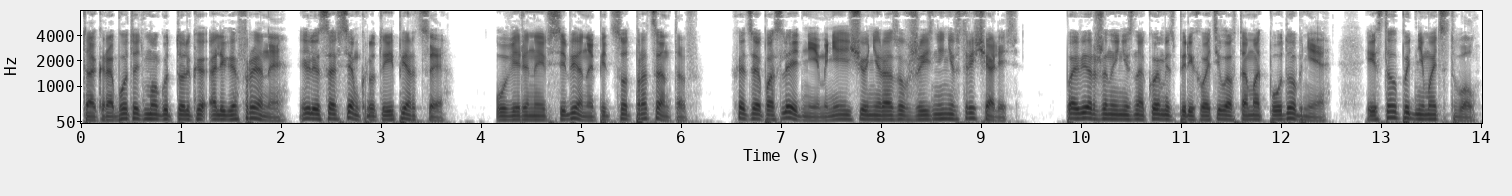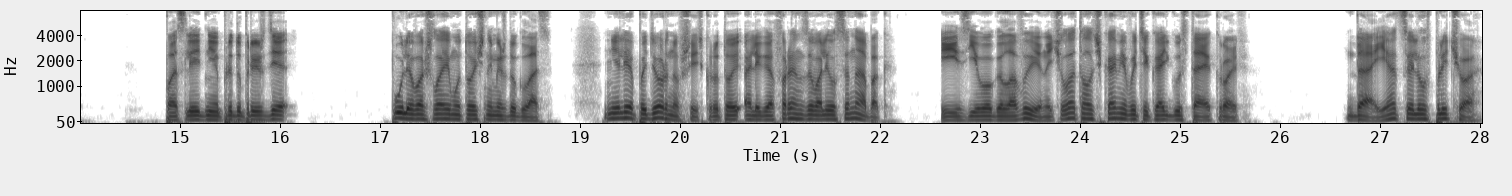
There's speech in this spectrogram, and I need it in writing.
Так работать могут только олигофрены или совсем крутые перцы, уверенные в себе на 500%. Хотя последние мне еще ни разу в жизни не встречались. Поверженный незнакомец перехватил автомат поудобнее и стал поднимать ствол. Последнее предупреждение... Пуля вошла ему точно между глаз. Нелепо дернувшись, крутой олигофрен завалился на бок, и из его головы начала толчками вытекать густая кровь. Да, я целил в плечо.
